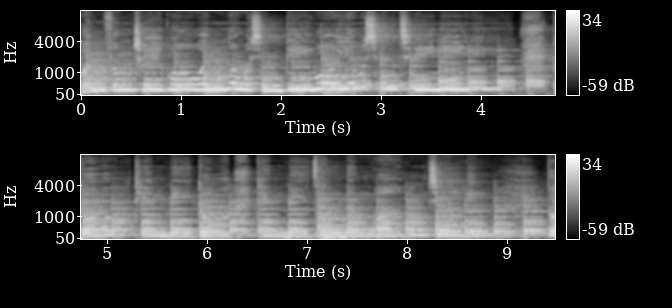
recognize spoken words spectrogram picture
晚风吹过，温暖我心底，我又想起你。多甜蜜，多甜蜜，怎能忘记？不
